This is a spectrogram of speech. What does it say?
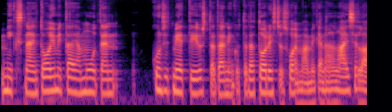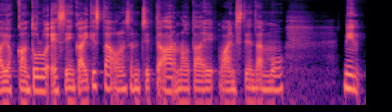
miksi näin toimitaan ja muuten, kun sitten miettii just tätä, niin tätä todistusvoimaa, mikä näillä naisilla on, jotka on tullut esiin kaikista, on se nyt sitten Arno tai Weinstein tai muu, niin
